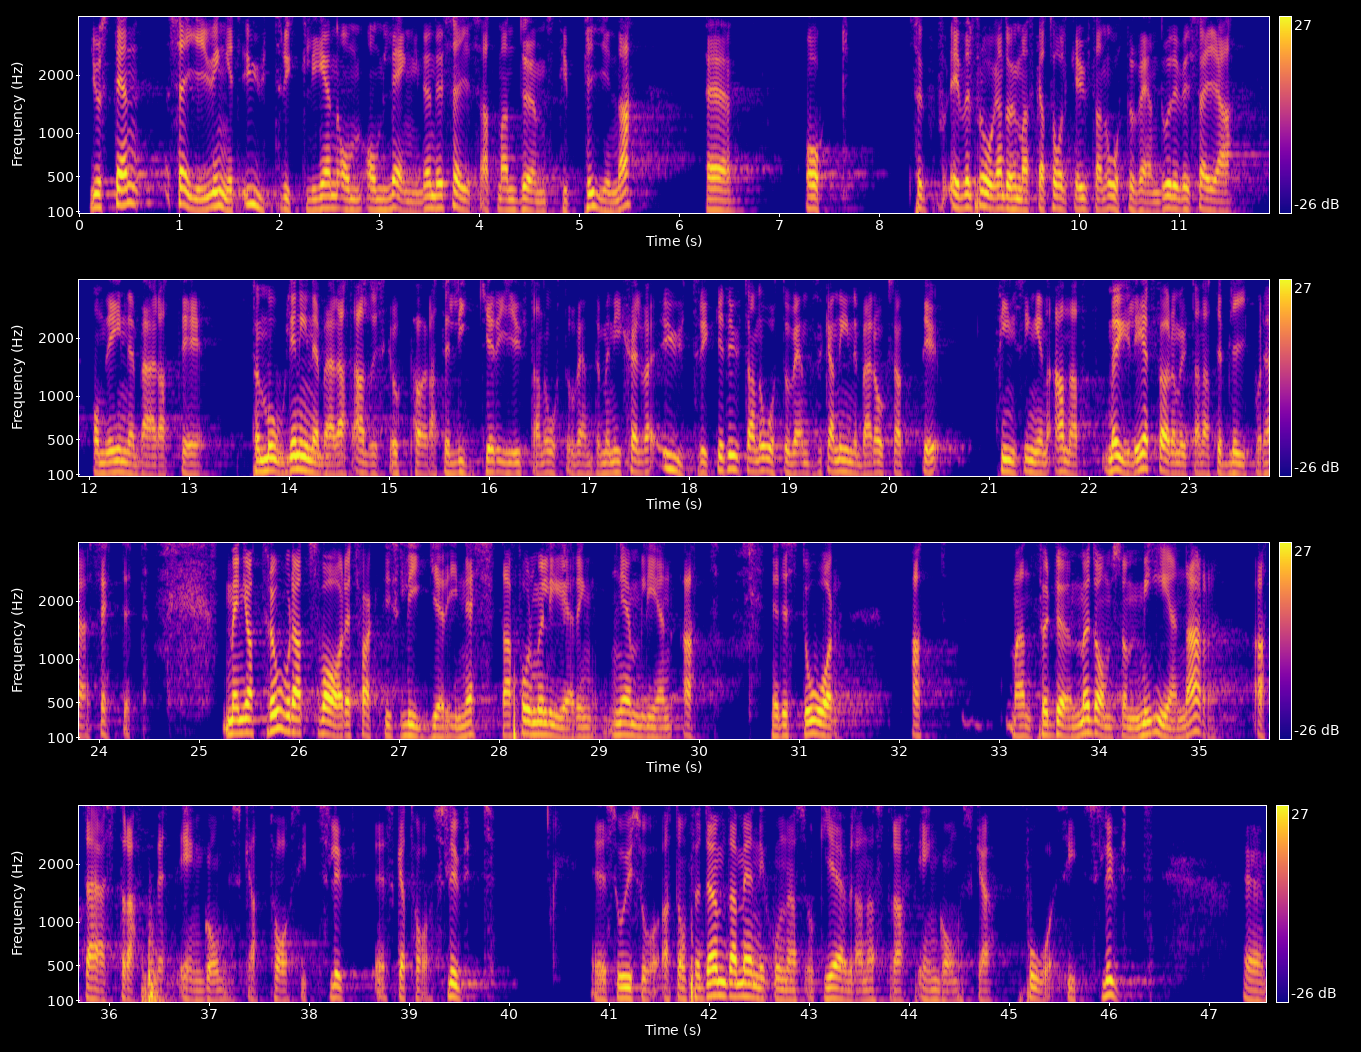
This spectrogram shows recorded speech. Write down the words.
Just den säger ju inget uttryckligen om, om längden, det sägs att man döms till pina. Eh, och så är väl frågan då hur man ska tolka utan återvändo, det vill säga om det innebär att det förmodligen innebär att aldrig ska upphöra, att det ligger i utan återvändo. Men i själva uttrycket utan återvändo så kan det innebära också att det finns ingen annan möjlighet för dem utan att det blir på det här sättet. Men jag tror att svaret faktiskt ligger i nästa formulering, nämligen att när det står att man fördömer dem som menar att det här straffet en gång ska ta, sitt slut, eh, ska ta slut. Eh, det står ju så att de fördömda människornas och djävlarnas straff en gång ska få sitt slut. Eh,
